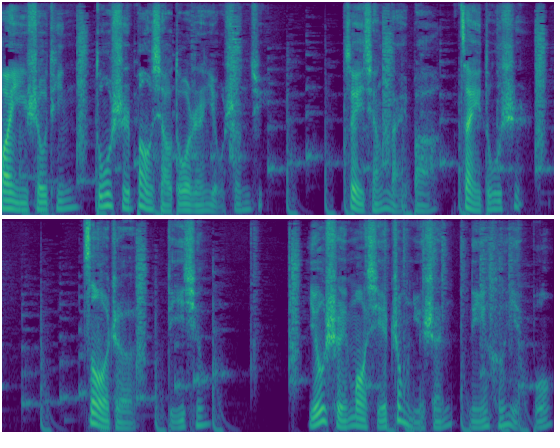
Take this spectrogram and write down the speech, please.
欢迎收听都市爆笑多人有声剧《最强奶爸在都市》，作者：迪秋，由水墨携众女神联合演播，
